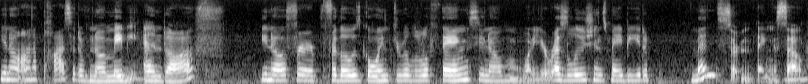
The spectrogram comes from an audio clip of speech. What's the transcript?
you know, on a positive note, maybe end off, you know, for, for those going through a little things, you know, one of your resolutions may be to mend certain things. So mm-hmm.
